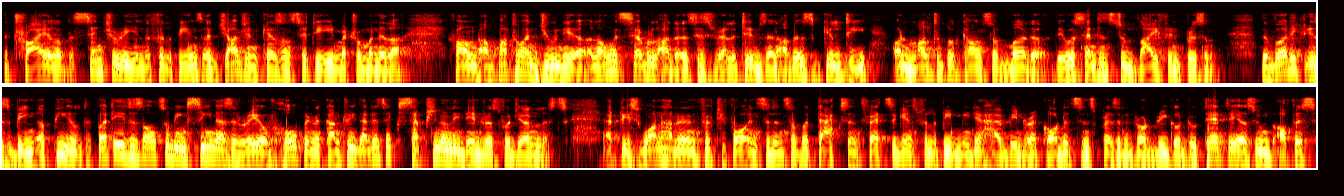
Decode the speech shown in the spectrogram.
the trial of the century in the Philippines, a judge in Quezon City, Metro Manila, found Ampatuan Jr., along with several others, his relatives and others, guilty on multiple counts of murder. They were sentenced to life in prison. The verdict is being appealed, but it is also being seen as a ray of hope in a country that is exceptionally dangerous for journalists. At least 154 incidents of attacks and threats against Philippine media have been recorded since President Rodrigo Duterte assumed office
